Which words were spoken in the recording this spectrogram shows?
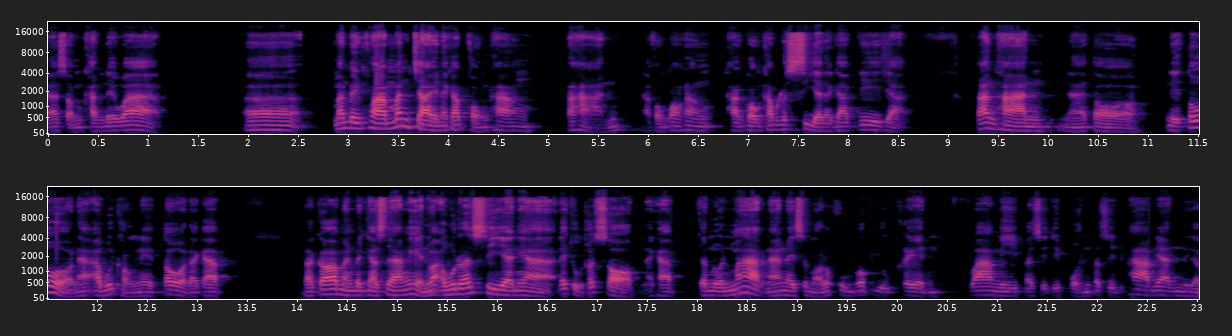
นะสำคัญได้ว่าเออมันเป็นความมั่นใจนะครับของทางทหารของกองทางทางกองทัพรัสเซียนะครับที่จะ ต้านทานนะต่อเนโตนะอาวุธของเนโตนะครับแล้วก็มันเป็นการแสดงให้เห็นว่าอาวุธรัสเซียเนี่ยได้ถูกทดสอบนะครับจำนวนมากนะในสมรภูมิรบยูเครน ว่ามีประสิทธิผลประสิทธิภาพเนี่ยเหนือ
